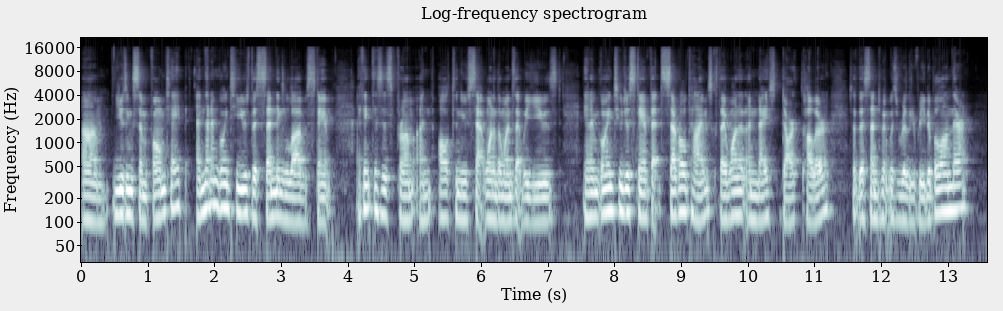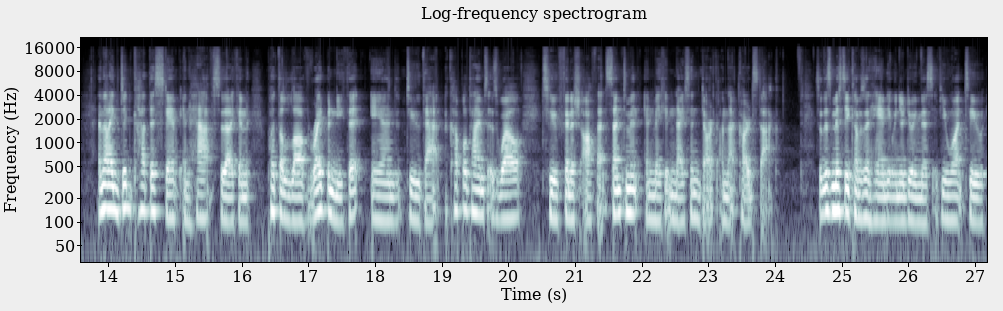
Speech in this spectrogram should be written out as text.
um, using some foam tape. And then I'm going to use the Sending Love stamp. I think this is from an Altenew set, one of the ones that we used. And I'm going to just stamp that several times because I wanted a nice dark color so that the sentiment was really readable on there. And then I did cut this stamp in half so that I can put the love right beneath it and do that a couple times as well to finish off that sentiment and make it nice and dark on that cardstock. So this MISTI comes in handy when you're doing this if you want to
